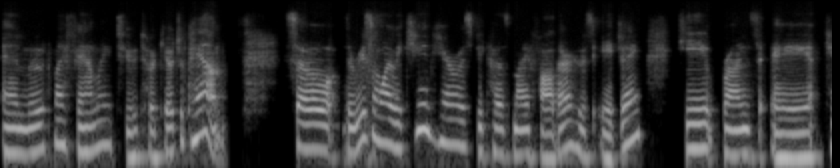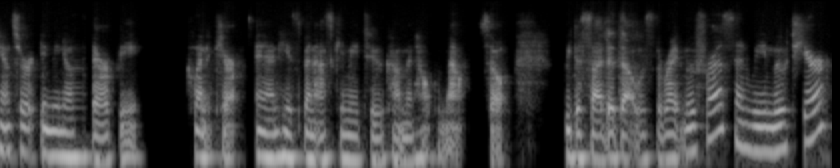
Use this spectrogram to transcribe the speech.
and moved my family to Tokyo, Japan. So the reason why we came here was because my father, who's aging, he runs a cancer immunotherapy clinic here, and he's been asking me to come and help him out. So we decided that was the right move for us, and we moved here.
